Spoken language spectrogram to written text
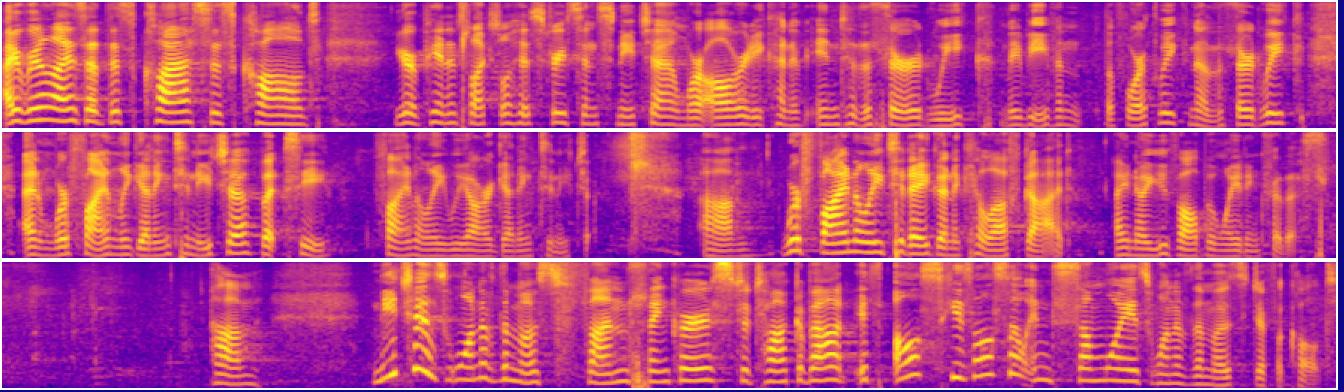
I realize that this class is called European Intellectual History since Nietzsche, and we're already kind of into the third week, maybe even the fourth week, no, the third week, and we're finally getting to Nietzsche. But see, finally, we are getting to Nietzsche. Um, we're finally today going to kill off God. I know you've all been waiting for this. Um, Nietzsche is one of the most fun thinkers to talk about. It's also, he's also, in some ways, one of the most difficult.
